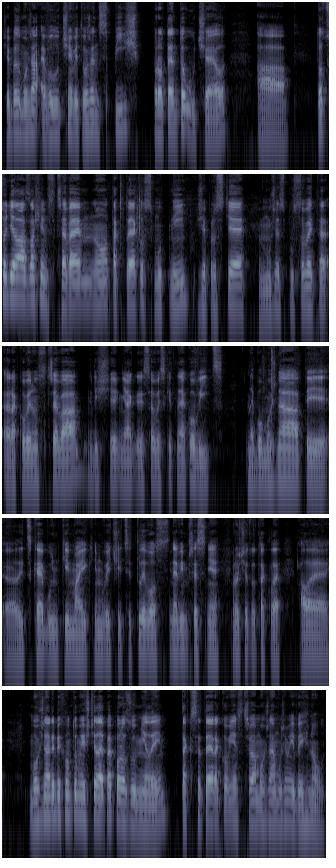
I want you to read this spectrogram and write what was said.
že byl možná evolučně vytvořen spíš pro tento účel a to, co dělá s naším střevem, no, tak to je jako smutný, že prostě může způsobit rakovinu střeva, když je nějak, když se vyskytne jako víc nebo možná ty eh, lidské buňky mají k němu větší citlivost. Nevím přesně, proč je to takhle, ale možná kdybychom tomu ještě lépe porozuměli, tak se té rakovině střeva možná můžeme i vyhnout.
